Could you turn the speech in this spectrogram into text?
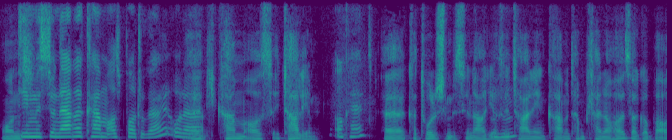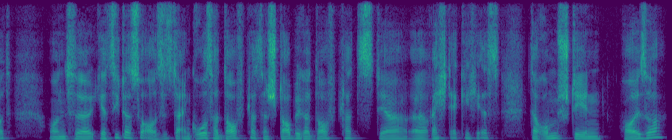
Und die Missionare kamen aus Portugal oder? Äh, die kamen aus Italien. Okay. Äh, katholische Missionare, die mhm. aus Italien kamen und haben kleine Häuser gebaut. Und äh, jetzt sieht das so aus. Es ist ein großer Dorfplatz, ein staubiger Dorfplatz, der äh, rechteckig ist. Darum stehen Häuser.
